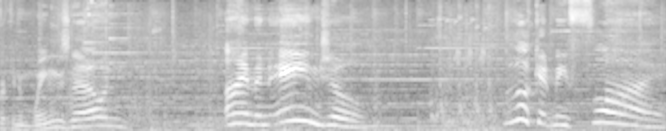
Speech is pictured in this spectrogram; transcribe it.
Freaking wings now and I'm an angel. Look at me fly.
